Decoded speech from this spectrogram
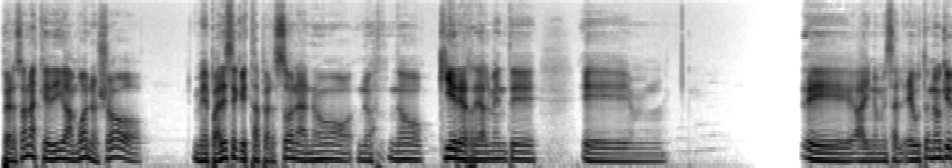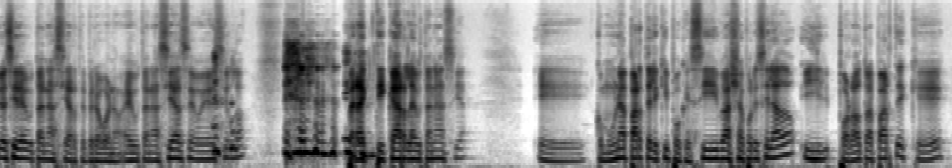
personas que digan, bueno, yo me parece que esta persona no, no, no quiere realmente... eh, eh, ay, no me sale. euta- no quiero decir eutanasiarte, pero bueno, eutanasiarse voy a decirlo. practicar la eutanasia. eh, como una parte del equipo que sí vaya por ese lado y por la otra parte que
